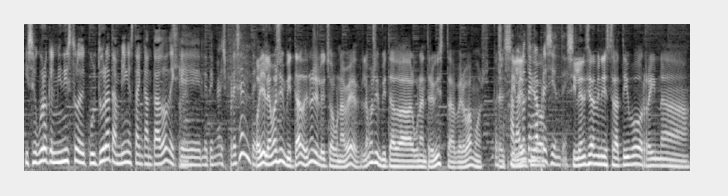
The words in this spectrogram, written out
y seguro que el ministro de Cultura también está encantado de que le tengáis presente. Oye, le hemos invitado, yo no sé si lo he dicho alguna vez, le hemos invitado a alguna entrevista, pero vamos. Pues el ojalá lo tenga presente. Silencio administrativo reina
